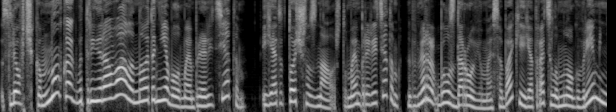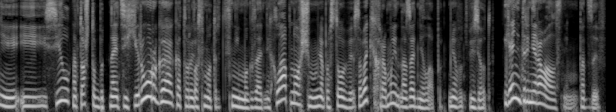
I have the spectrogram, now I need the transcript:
С Левчиком, ну, как бы тренировала, но это не было моим приоритетом. И я это точно знала, что моим приоритетом, например, было здоровье моей собаки. Я тратила много времени и сил на то, чтобы найти хирурга, который посмотрит снимок задних лап. Ну, в общем, у меня просто обе собаки хромые на задние лапы. Мне вот везет. Я не тренировала с ним подзыв.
